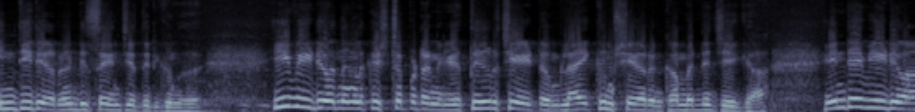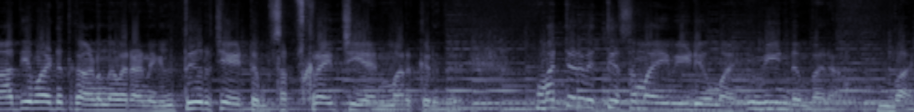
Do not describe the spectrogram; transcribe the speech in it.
ഇന്റീരിയറിന് ഡിസൈൻ ചെയ്തിരിക്കുന്നത്. ഈ വീഡിയോ നിങ്ങൾക്ക് ഇഷ്ടപ്പെട്ടെങ്കിൽ തീർച്ചയായിട്ടും ലൈക്കും ഷെയറും കമന്റും ചെയ്യുക. എന്റെ വീഡിയോ ആദ്യമായിട്ട് കാണുന്നവരാണെങ്കിൽ തീർച്ചയായിട്ടും സബ്സ്ക്രൈബ് ചെയ്യാൻ മറക്കരുത്. മറ്റൊരു വ്യത്യസ്തമായ വീഡിയോയുമായി വീണ്ടും വരാം. ബൈ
